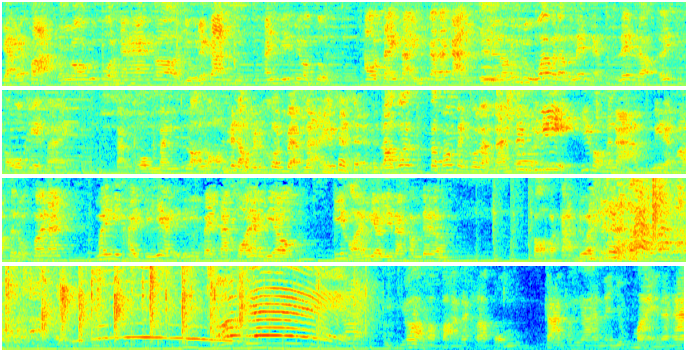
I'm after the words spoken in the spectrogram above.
อยากจะฝากน้องๆทุกคนนะฮะก็อยู่ด้วยกันใช้ชีวิตมีความสุขเอาใจใส่ซึ่งกันและกันคือเราต้องดูว่าเวลาเราเล่นเนี่ยเล่นแล้วเอ้ยเขาโอเคไหมสังคมมันหล่อหลอมให้เราเป็นคนแบบไหน เราก็จะต้องเป็นคนแบบนั้น ซึ่งที่นี่ที่ของสนามมีแต่ความสนุกเพราะฉะนั้น ไม่มีใครซีเรียสกับสิ่งที่มึงเป็นแต่ขออย่างเดียว พี่ขออย่างเดียวยืนยันคำเดิมต่อประกันด้วย โอเค ก็มาฝากนะครับผมการทำงานในยุคใหม่นะฮะ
